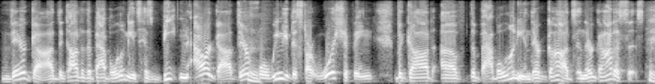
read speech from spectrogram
their God, the God of the Babylonians, has beaten our God. Therefore, hmm. we need to start worshiping the God of the Babylonian, their gods and their goddesses. Hmm.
